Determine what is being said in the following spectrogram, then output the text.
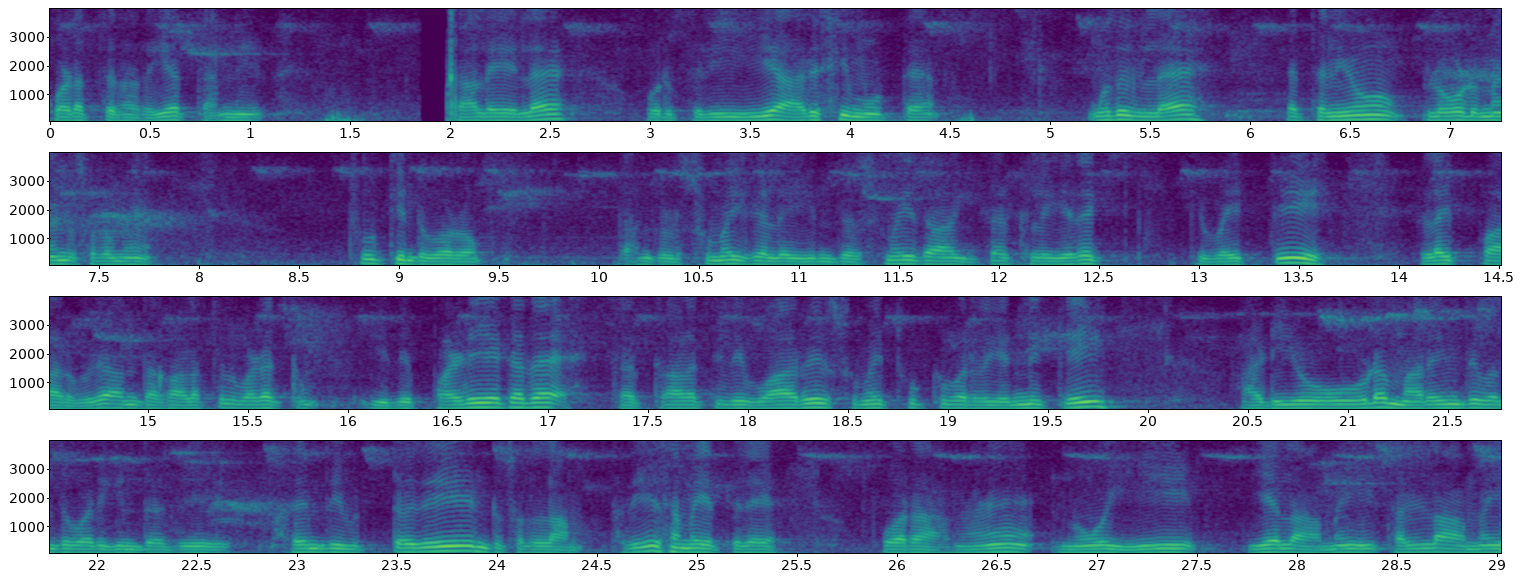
குடத்து நிறைய தண்ணீர் தலையில் ஒரு பெரிய அரிசி மூட்டை முதுகில் எத்தனையோ லோடுமேன்னு சொல்கிறோமே தூக்கிட்டு வரோம். தங்கள் சுமைகளை இந்த சுமை தாங்கி கற்களை இறக்கி வைத்து இழைப்பார்வது அந்த காலத்தில் வழக்கம். இது பழைய கதை. தற்காலத்தில் இவ்வாறு சுமை தூக்குபவர்கள் எண்ணிக்கை அடியோடு மறைந்து வந்து வருகின்றது. மறைந்து விட்டது என்று சொல்லலாம். அதே சமயத்தில் பொறாமை நோய் இயலாமை தள்ளாமை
